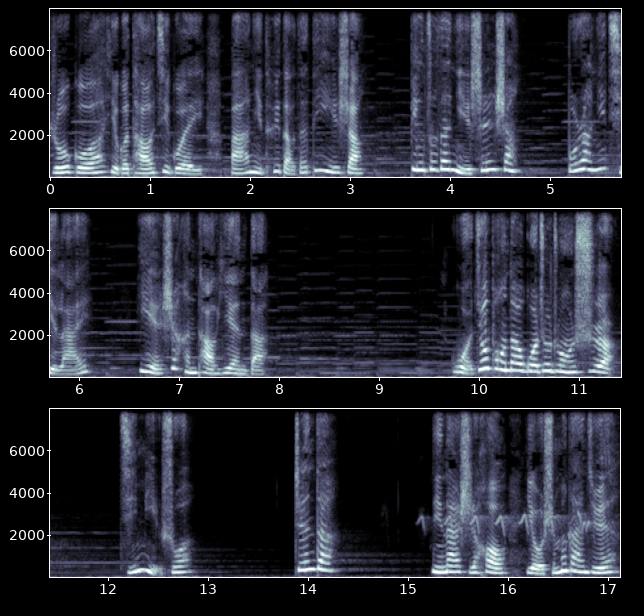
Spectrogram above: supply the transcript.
如果有个淘气鬼把你推倒在地上，并坐在你身上，不让你起来，也是很讨厌的。我就碰到过这种事，吉米说。真的，你那时候有什么感觉？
